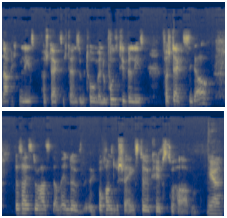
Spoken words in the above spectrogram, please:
Nachrichten liest, verstärkt sich dein Symptom. Wenn du positive liest, verstärkt es sich auch. Das heißt, du hast am Ende hypochondrische Ängste, Krebs zu haben. Ja.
